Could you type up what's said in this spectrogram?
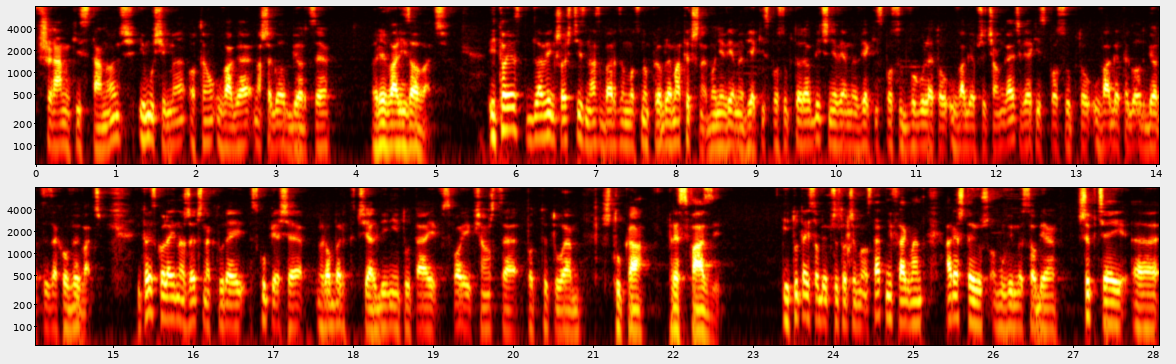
w szranki stanąć i musimy o tę uwagę naszego odbiorcy rywalizować. I to jest dla większości z nas bardzo mocno problematyczne, bo nie wiemy w jaki sposób to robić, nie wiemy w jaki sposób w ogóle tą uwagę przyciągać, w jaki sposób tą uwagę tego odbiorcy zachowywać. I to jest kolejna rzecz, na której skupia się Robert Cialdini tutaj w swojej książce pod tytułem Sztuka presfazji. I tutaj sobie przytoczymy ostatni fragment, a resztę już omówimy sobie szybciej e,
